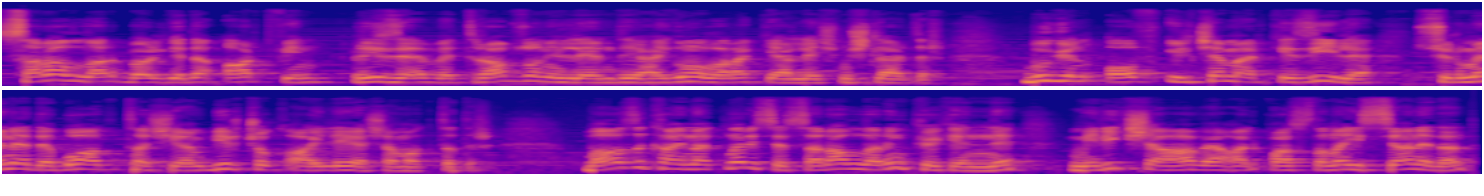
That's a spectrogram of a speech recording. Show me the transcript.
Sarallar bölgede Artvin, Rize ve Trabzon illerinde yaygın olarak yerleşmişlerdir. Bugün Of ilçe merkezi ile Sürmene'de bu adı taşıyan birçok aile yaşamaktadır. Bazı kaynaklar ise Saralların kökenini Melikşah'a ve Alparslan'a isyan eden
